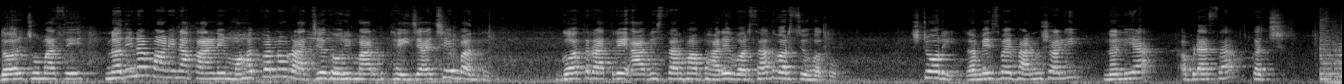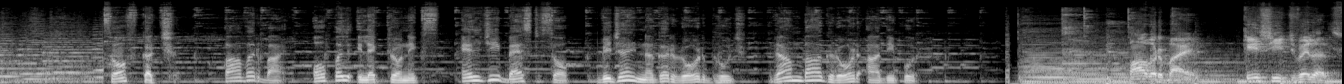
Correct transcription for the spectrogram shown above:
દર ચોમાસે નદીના પાણીના કારણે મહત્વનો રાજ્ય ધોરીમાર્ગ થઈ જાય છે બંધ. ગત રાત્રે આ વિસ્તારમાં ભારે વરસાદ વરસ્યો હતો. સ્ટોરી રમેશભાઈ ભાનુશાલી નલિયા અબડાસા કચ્છ. સોફ Kutch. Power by Opal electronics LG best shop Vijaynagar road Bhuj Rambag road Adipur. Power by KC jewellers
